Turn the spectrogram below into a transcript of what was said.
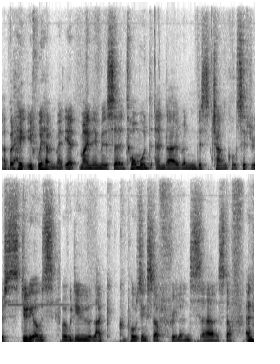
uh, but hey, if we haven't met yet, my name is uh, Tormod and I run this channel called Sifters Studios where we do like composing stuff, freelance uh, stuff and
